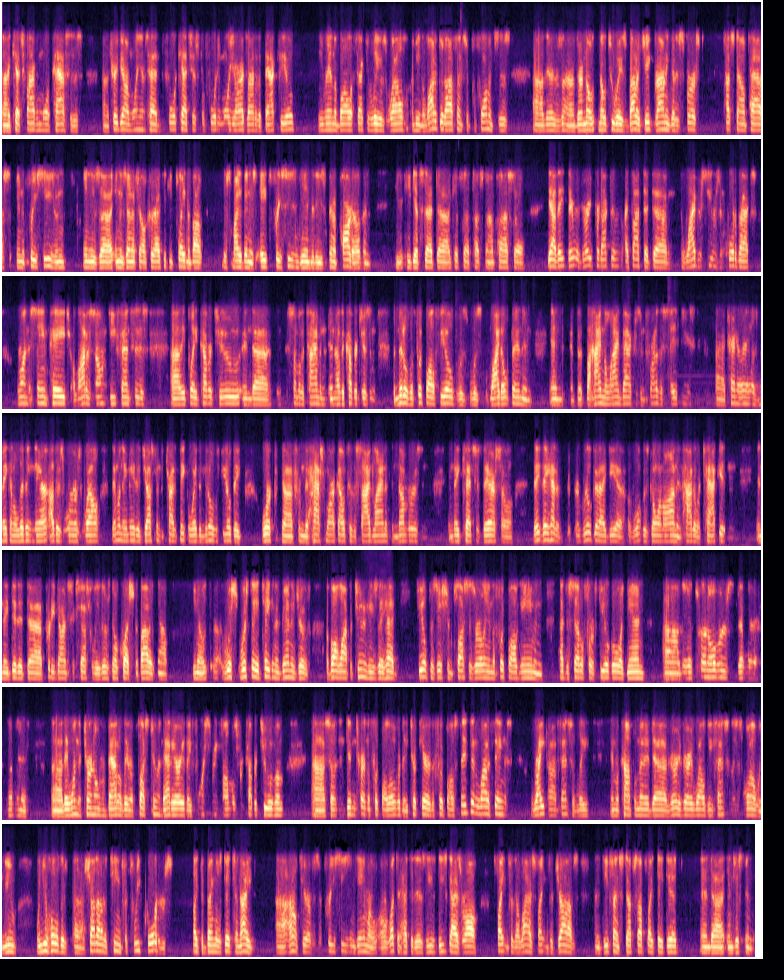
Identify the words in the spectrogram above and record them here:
uh, catch five or more passes. Uh, Trayveon Williams had four catches for 40 more yards out of the backfield. He ran the ball effectively as well. I mean, a lot of good offensive performances. Uh, there's uh, there are no no two ways about it. Jake Browning got his first touchdown pass in the preseason in his uh, in his NFL career. I think he played in about this might have been his eighth preseason game that he's been a part of, and he, he gets that uh, gets that touchdown pass. So, yeah, they they were very productive. I thought that uh, the wide receivers and quarterbacks were on the same page. A lot of zone defenses. Uh, they played cover two, and uh, some of the time and, and other coverages, and the middle of the football field was was wide open, and and behind the linebackers, in front of the safeties. Uh, Trent was making a living there. Others were as well. Then when they made adjustment to try to take away the middle of the field, they worked uh, from the hash mark out to the sideline at the numbers and, and made catches there. So they, they had a, a real good idea of what was going on and how to attack it. And, and they did it uh, pretty darn successfully. There's no question about it. Now, you know, wish wish they had taken advantage of of all opportunities. They had field position pluses early in the football game and had to settle for a field goal again. Uh, they had turnovers that were that were uh, they won the turnover battle. They were plus two in that area. They forced three fumbles, recovered two of them. Uh, so it didn't turn the football over. They took care of the football. So they did a lot of things right offensively and were complemented uh, very, very well defensively as well. When you when you hold a uh, shut out a team for three quarters like the Bengals did tonight, uh, I don't care if it's a preseason game or, or what the heck it is. These these guys are all fighting for their lives, fighting for jobs, and the defense steps up like they did, and uh, and just and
